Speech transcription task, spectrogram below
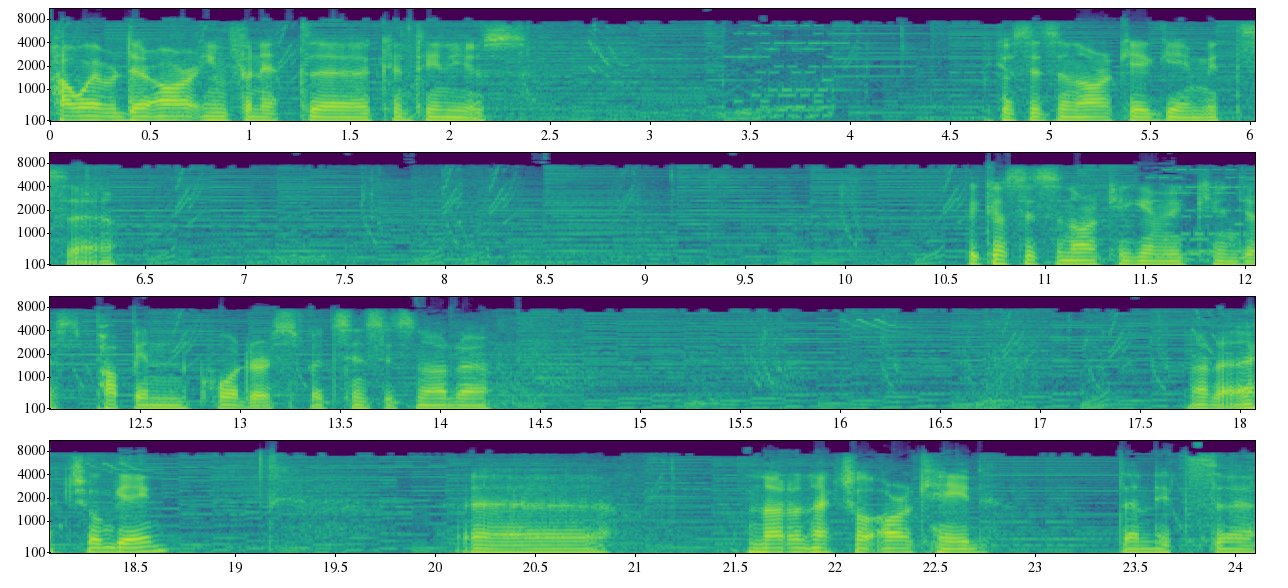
However, there are infinite uh, continues. Because it's an arcade game, it's... Uh, because it's an arcade game you can just pop in quarters but since it's not a not an actual game uh, not an actual arcade then it's uh,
